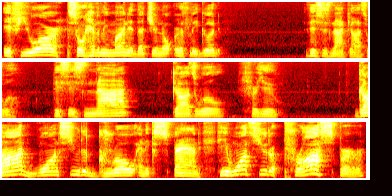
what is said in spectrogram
if you are so heavenly minded that you're no earthly good, this is not God's will. This is not God's will for you. God wants you to grow and expand. He wants you to prosper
